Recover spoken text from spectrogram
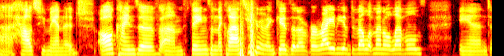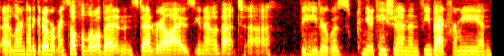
uh, how to manage all kinds of um, things in the classroom and kids at a variety of developmental levels. And I learned how to get over myself a little bit and instead realize, you know, that uh, behavior was communication and feedback for me and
